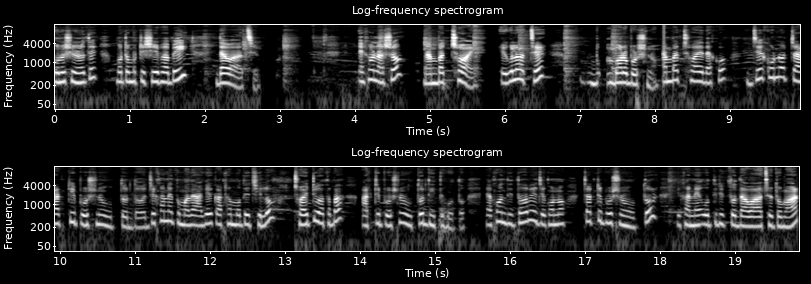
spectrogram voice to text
অনুশীলনীতে মোটামুটি সেভাবেই দেওয়া আছে। এখন আসো নাম্বার ছয়। এগুলো হচ্ছে বড় প্রশ্ন। নাম্বার ছয় দেখো যে কোনো চারটি প্রশ্নের উত্তর দাও। যেখানে তোমাদের আগের কাঠামোতে ছিল ছয়টি অথবা আটটি প্রশ্নের উত্তর দিতে হতো। এখন দিতে হবে যে কোনো চারটি প্রশ্নের উত্তর। এখানে অতিরিক্ত দেওয়া আছে তোমার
